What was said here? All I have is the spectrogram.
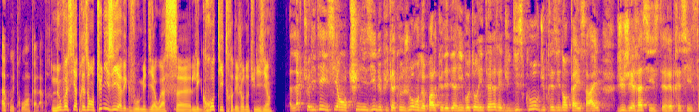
à Coutrou en Calabre. Nous voici à présent en Tunisie avec vous, Mediawas. Euh, les gros titres des journaux tunisiens. L'actualité ici en Tunisie, depuis quelques jours, on ne parle que des dérives autoritaires et du discours du président Kais Saied, jugé raciste et répressif.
